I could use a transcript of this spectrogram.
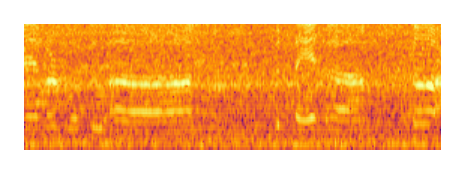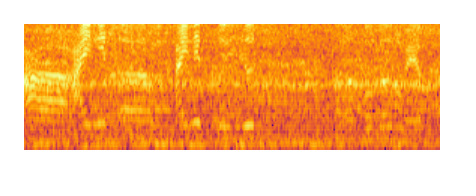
never go to the place. so I need um, I need to use Google Map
